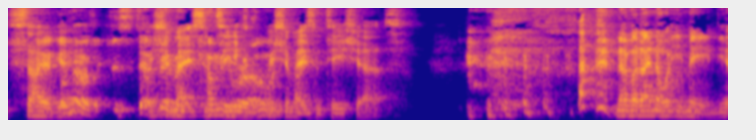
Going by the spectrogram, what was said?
So well good. no like we should make some t- to her own. we should make some t-shirts. no, but I know what you mean.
